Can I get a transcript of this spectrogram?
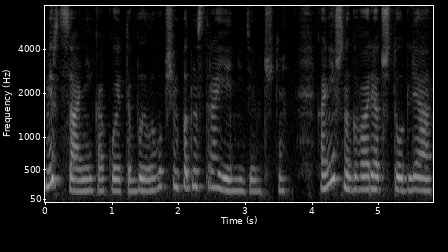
Мерцание какое-то было. В общем, под настроение, девочки. Конечно, говорят, что для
